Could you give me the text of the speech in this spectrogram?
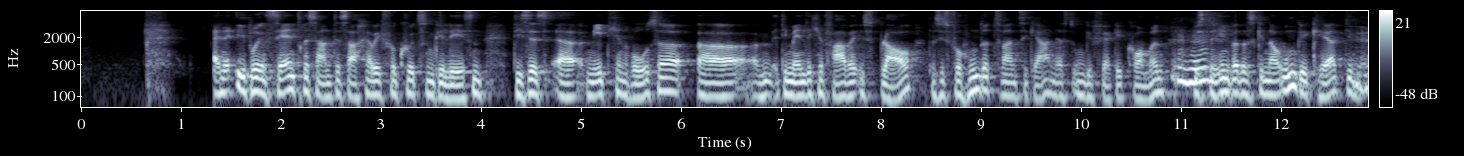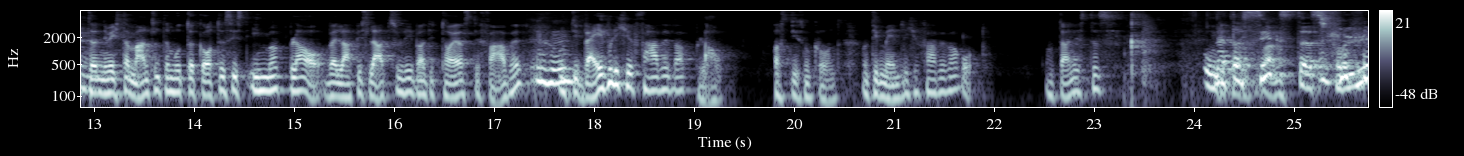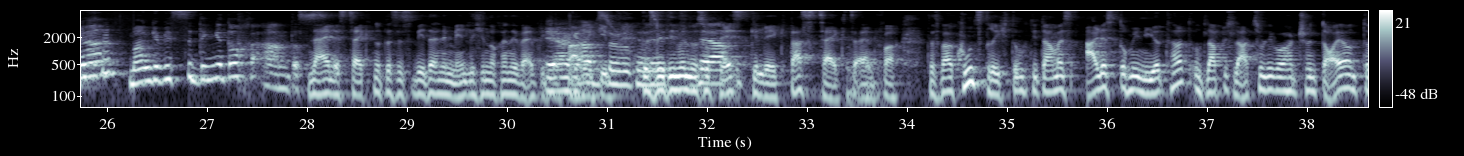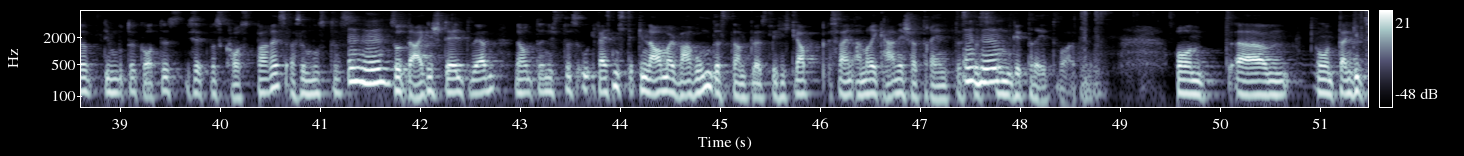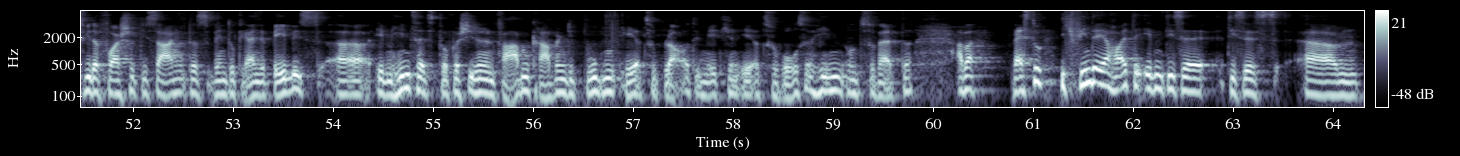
Eine übrigens sehr interessante Sache habe ich vor kurzem gelesen. Dieses äh, Mädchen rosa, äh, die männliche Farbe ist blau. Das ist vor 120 Jahren erst ungefähr gekommen. Mhm. Bis dahin war das genau umgekehrt. Die, der, nämlich der Mantel der Mutter Gottes ist immer blau, weil Lapis Lazuli war die teuerste Farbe mhm. und die weibliche Farbe war blau. Aus diesem Grund. Und die männliche Farbe war rot. Und dann ist das na, du siehst das. Früher waren gewisse Dinge doch anders. Nein, es zeigt nur, dass es weder eine männliche noch eine weibliche ja, Farbe gibt. Das wird immer nur so ja. festgelegt. Das zeigt es einfach. Das war eine Kunstrichtung, die damals alles dominiert hat und Lapis Lazuli war halt schön teuer und die Mutter Gottes ist etwas Kostbares, also muss das mhm. so dargestellt werden. Na, und dann ist das, ich weiß nicht genau mal, warum das dann plötzlich, ich glaube, es war ein amerikanischer Trend, dass mhm. das umgedreht worden ist. Und, ähm, und dann gibt's wieder Forscher, die sagen, dass wenn du kleine Babys äh, eben hinsetzt vor verschiedenen Farben, krabbeln die Buben eher zu blau, die Mädchen eher zu rosa hin und so weiter. Aber weißt du, ich finde ja heute eben diese, dieses, ähm,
